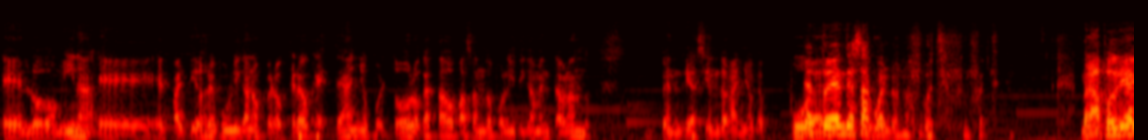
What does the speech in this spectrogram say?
eh, lo domina eh, el Partido Republicano, pero creo que este año, por todo lo que ha estado pasando políticamente hablando, vendría siendo el año que puede. Estoy en ocurrir. desacuerdo. ¿no? ¿Verdad? Podría,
